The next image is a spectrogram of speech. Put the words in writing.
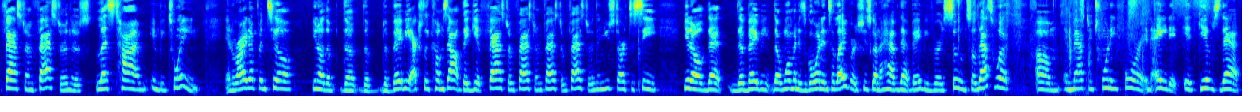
faster and faster and there's less time in between. And right up until you know the the the, the baby actually comes out they get faster and faster and faster and faster and then you start to see you know that the baby the woman is going into labor she's going to have that baby very soon. So that's what um in matthew 24 and 8 it, it gives that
